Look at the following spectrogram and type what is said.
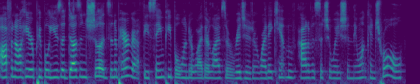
Often I'll hear people use a dozen shoulds in a paragraph. These same people wonder why their lives are rigid or why they can't move out of a situation. They want control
